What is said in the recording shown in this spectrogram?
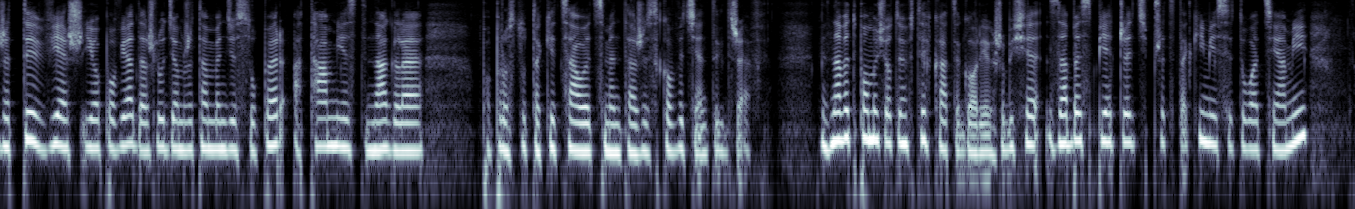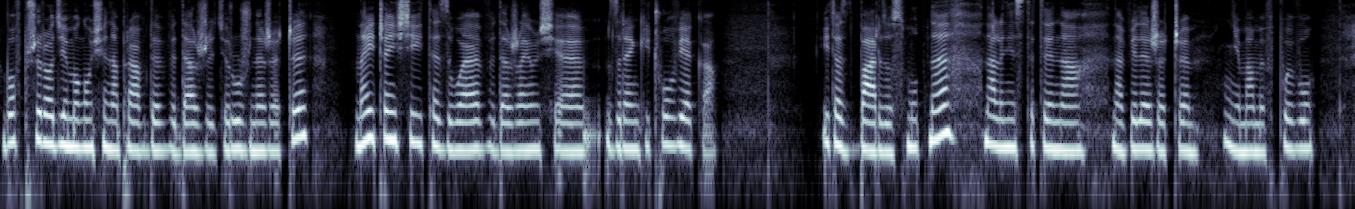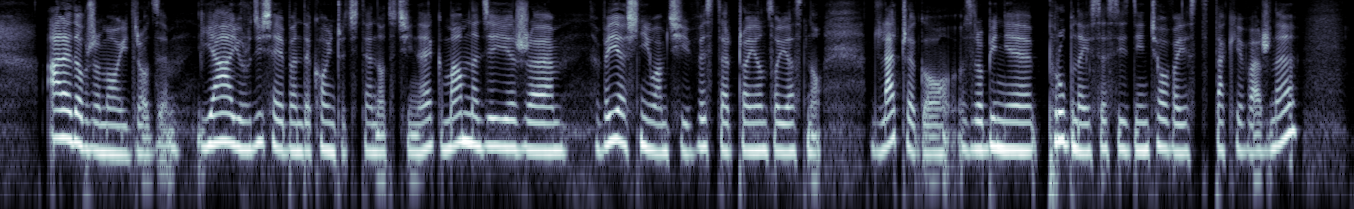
że ty wiesz i opowiadasz ludziom, że tam będzie super, a tam jest nagle po prostu takie całe cmentarzysko wyciętych drzew. Więc nawet pomyśl o tym w tych kategoriach, żeby się zabezpieczyć przed takimi sytuacjami, bo w przyrodzie mogą się naprawdę wydarzyć różne rzeczy. Najczęściej te złe wydarzają się z ręki człowieka. I to jest bardzo smutne, no ale niestety na, na wiele rzeczy nie mamy wpływu. Ale dobrze, moi drodzy, ja już dzisiaj będę kończyć ten odcinek. Mam nadzieję, że wyjaśniłam Ci wystarczająco jasno, dlaczego zrobienie próbnej sesji zdjęciowej jest takie ważne,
